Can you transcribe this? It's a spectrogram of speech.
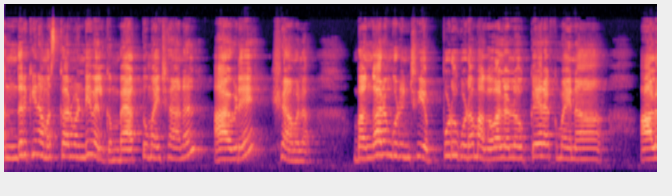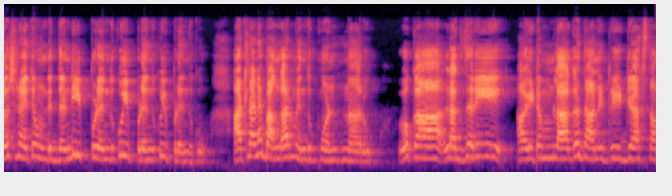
అందరికీ నమస్కారం అండి. Welcome back to my channel ఆవిడే శ్యామల. బంగారం గురించి ఎప్పుడు కూడా మగవాళ్ళలో ఒకే రకమైన ఆలోచన అయితే ఉండిద్దండి. ఇప్పుడు ఎందుకు ఇప్పుడు ఎందుకు ఇప్పుడు ఎందుకు అట్లానే బంగారం ఎందుకు కొంటున్నారు? ఒక లగ్జరీ ఐటమ్ లాగా దాన్ని ట్రీట్ చేస్తూ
